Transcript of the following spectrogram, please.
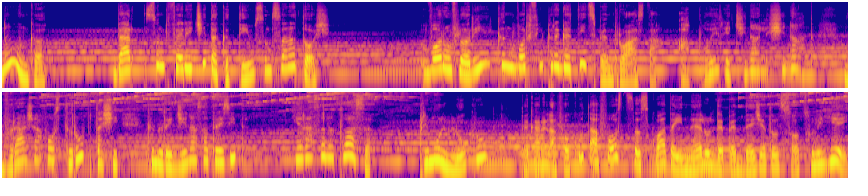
Nu încă, dar sunt fericită cât timp sunt sănătoși. Vor înflori când vor fi pregătiți pentru asta. Apoi regina a leșinat, vraja a fost ruptă și când regina s-a trezit, era sănătoasă. Primul lucru pe care l-a făcut a fost să scoată inelul de pe degetul soțului ei.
